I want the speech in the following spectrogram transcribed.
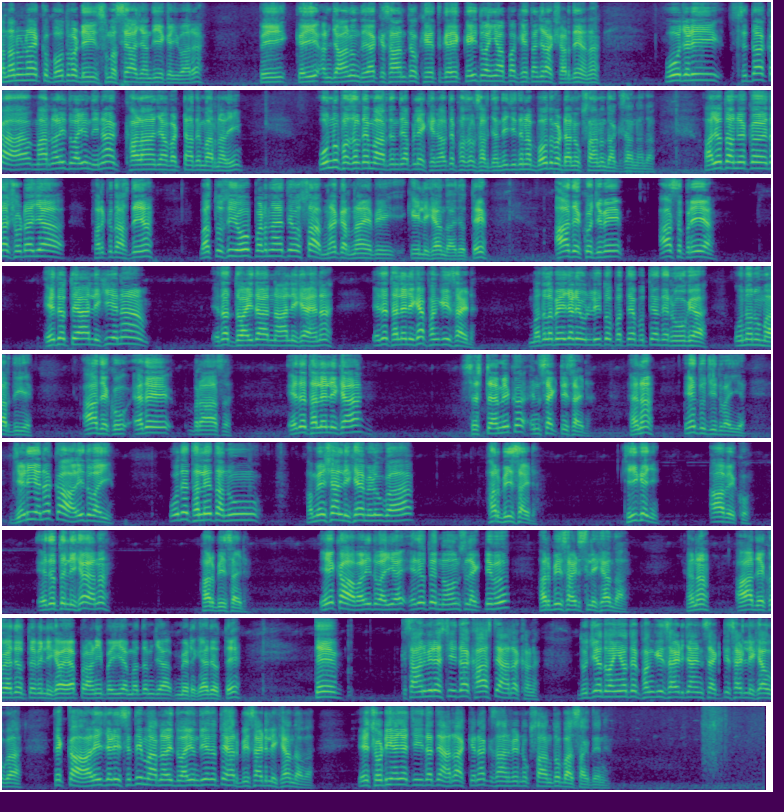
ਕਿਸਾਨਾਂ ਨੂੰ ਨਾ ਇੱਕ ਬਹੁਤ ਵੱਡੀ ਸਮੱਸਿਆ ਆ ਜਾਂਦੀ ਹੈ ਕਈ ਵਾਰ, ਵੀ ਕਈ ਅਣਜਾਣ ਹੁੰਦੇ ਆ, ਕਿਸਾਨ ਤੇ ਉਹ ਖੇਤ ਗਏ, ਕਈ ਦਵਾਈਆਂ ਆਪਾਂ ਖੇਤਾਂ 'ਚ ਰੱਖ ਛੱਡਦੇ ਆ ਨਾ। ਉਹ ਜਿਹੜੀ ਸਿੱਧਾ ਘਾਹ ਮਾਰਨ ਵਾਲੀ ਦਵਾਈ ਹੁੰਦੀ ਨਾ, ਖਾਲਾਂ ਜਾਂ ਵੱਟਾਂ ਤੇ ਮਾਰਨ ਵਾਲੀ, ਉਹਨੂੰ ਫਸਲ ਤੇ ਮਾਰ ਦਿੰਦੇ ਆ ਭਲੇਖੇ ਨਾਲ ਤੇ ਫਸਲ ਸੜ ਜਾਂਦੀ, ਜਿਹਦੇ ਨਾਲ ਬਹੁਤ ਵੱਡਾ ਨੁਕਸਾਨ ਹੁੰਦਾ ਕਿਸਾਨਾਂ ਦਾ। ਆਜੋ ਤੁਹਾਨੂੰ ਇੱਕ ਇਹਦਾ ਛੋਟਾ ਜਿਹਾ ਫ਼ਰਕ ਦੱਸਦੇ ਆ। ਬਸ ਤੁਸੀਂ ਉਹ ਪੜ੍ਹਨਾ ਹੈ ਤੇ ਉਸ ਹਿਸਾਬ ਨਾਲ ਕਰਨਾ ਹੈ ਵੀ ਕੀ ਲਿਖਿਆ ਹੁੰਦਾ ਇਹਦੇ ਉੱਤੇ। ਆਹ ਦੇਖੋ ਜਿਵੇਂ ਆਹ ਸਪਰੇਅ ਆ। ਇਹਦੇ ਉੱਤੇ ਆ ਲਿਖੀ ਹੈ ਨਾ, ਇਹਦਾ ਦਵਾਈ ਦਾ ਨਾਮ ਲਿਖਿਆ ਹੈ ਨਾ, ਇਹਦੇ ਥੱਲੇ ਲਿਖਿਆ ਫੰਗੀਸਾਈਡ। ਮਤਲਬ ਇਹ ਜਿਹੜੇ ਉੱਲੀ ਤੋਂ ਪੱਤੇ ਪੁੱਤਿਆਂ ਦੇ ਰੋਗ ਆ, ਉਹਨਾਂ ਨੂੰ ਮਾਰਦੀ ਏ ਆਹ ਦੇਖੋ, ਇਹਦੇ ਬਰਾਸ। ਇਹਦੇ ਥੱਲੇ ਲਿਖਿਆ ਸਿਸਟੈਮਿਕ ਇਨਸੈਕਟੀਸਾਈਡ ਹੈ ਨਾ? ਇਹ ਦੂਜੀ ਦਵਾਈ ਹੈ। ਜਿਹੜੀ ਹੈ ਨਾ ਘਾਹ ਵਾਲੀ ਦਵਾਈ, ਉਹਦੇ ਥੱਲੇ ਤੁਹਾਨੂੰ ਹਮੇਸ਼ਾ ਲਿਖਿਆ ਮਿਲੂਗਾ ਹਰਬੀਸਾਈਡ। ਠੀਕ ਹੈ ਜੀ? ਆਹ ਵੇਖੋ। ਇਹਦੇ ਉੱਤੇ ਲਿਖਿਆ ਹੋਇਆ ਨਾ ਹਰਬੀਸਾਈਡ। ਇਹ ਘਾਹ ਵਾਲੀ ਦਵਾਈ ਹੈ ਇਹਦੇ ਉੱਤੇ ਨਾਨ ਸਿਲੈਕਟਿਵ ਹਰਬੀਸਾਈਡਸ ਲਿਖਿਆ ਹੁੰਦਾ। ਹੈ ਨਾ ਆਹ ਦੇਖੋ, ਇਹਦੇ ਉੱਤੇ ਵੀ ਲਿਖਿਆ ਹੋਇਆ, ਪੁਰਾਣੀ ਪਈ ਹੈ ਮੱਧਮ ਜਾਂ ਮਿਟ ਗਿਆ ਇਹਦੇ ਉੱਤੇ। ਤੇ ਕਿਸਾਨ ਵੀਰ ਇਸ ਚੀਜ਼ ਦਾ ਖਾਸ ਧਿਆਨ ਰੱਖਣ। ਦੂਜੀਆਂ ਦਵਾਈਆਂ ਉੱਤੇ ਫੰਗੀਸਾਈਡ ਜਾਂ ਇਨਸੈਕਟੀਸਾਈਡ ਲਿਖਿਆ ਹੋਊਗਾ। ਤੇ ਘਾਹ ਵਾਲੀ ਜਿਹੜੀ ਸਿੱਧੀ ਮਾਰਨ ਵਾਲੀ ਦਵਾਈ ਹੁੰਦੀ ਹੈ ਇਹਦੇ ਉੱਤੇ ਹਰਬੀਸਾਈਡ ਲਿਖਿਆ ਹੁੰਦਾ ਵਾ। ਇਹ ਛੋਟੀਆਂ ਜਿਹੀਆਂ ਚੀਜ਼ ਦਾ ਧਿਆਨ ਰੱਖ ਕੇ ਨਾ ਕਿਸਾਨ ਵੀਰ ਨੁਕਸਾਨ ਤੋਂ ਬਚ ਸਕਦੇ ਨੇ।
